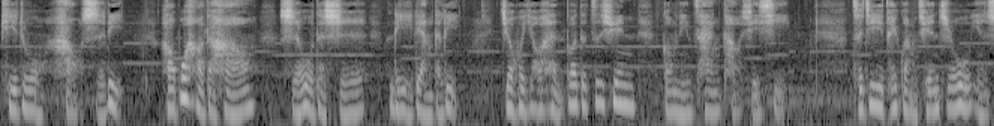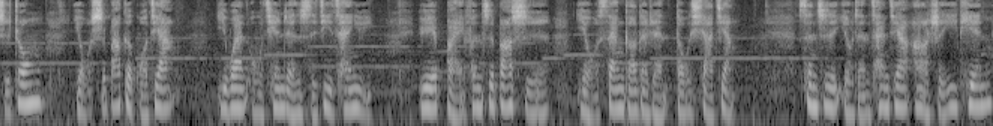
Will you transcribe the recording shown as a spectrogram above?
记入“好实力”，好不好的好，食物的食，力量的力，就会有很多的资讯供您参考学习。慈济推广全植物饮食中有十八个国家。一万五千人实际参与，约百分之八十有三高的人都下降，甚至有人参加二十一天，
